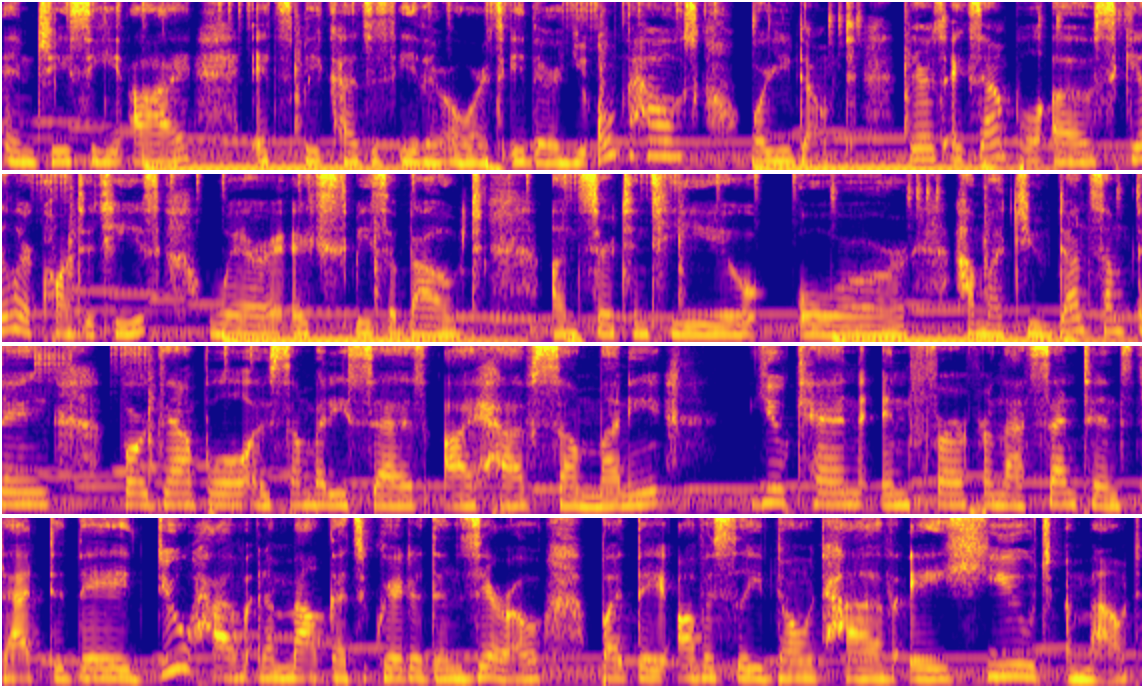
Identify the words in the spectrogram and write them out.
in GCI. It's because it's either or. It's either you own the house or you don't. There's example of scalar quantities where it speaks about uncertainty or how much you've done something. For example, if somebody says, I have some money, you can infer from that sentence that they do have an amount that's greater than zero, but they obviously don't have a huge amount.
